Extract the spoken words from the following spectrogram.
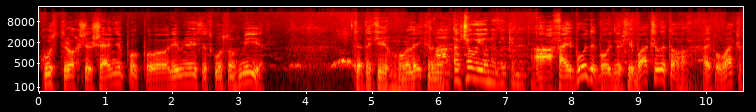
куст трьох шершенів порівнюється з кустом змії. Це такі великі. А, так чого ви його не викинете? А хай буде, бо не всі бачили того, хай побачать.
